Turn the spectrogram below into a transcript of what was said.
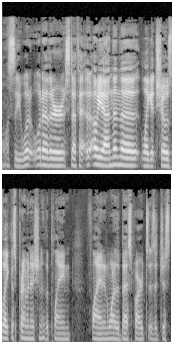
let's see what what other stuff. Ha- oh yeah, and then the like it shows like this premonition of the plane flying, and one of the best parts is it just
